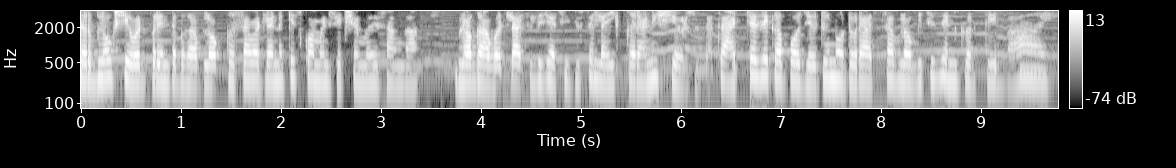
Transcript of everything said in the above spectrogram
तर ब्लॉग शेवटपर्यंत बघा. ब्लॉग कसा वाटला नक्कीच कॉमेंट सेक्शनमध्ये सांगा. ब्लॉग आवडला असेल तर जास्तीत जास्त लाईक करा आणि शेअर सुद्धा. तर आजच्याच एका पॉझिटिव्ह नोटवर आजचा ब्लॉग इथे एंड करते. बाय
